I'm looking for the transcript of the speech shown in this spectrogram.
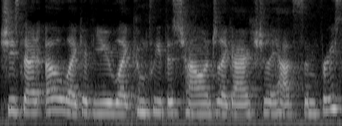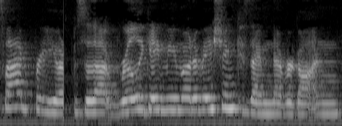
she said oh like if you like complete this challenge like i actually have some free swag for you so that really gave me motivation because i've never gotten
